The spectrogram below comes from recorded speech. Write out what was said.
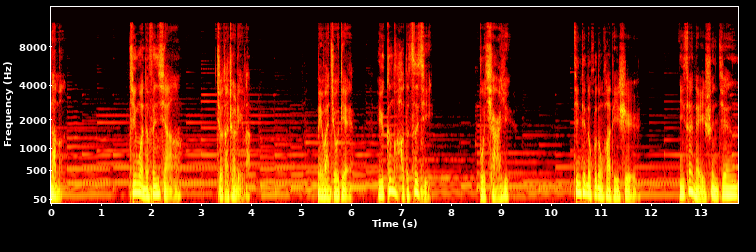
那么，今晚的分享就到这里了。每晚九点，与更好的自己不期而遇。今天的互动话题是：你在哪一瞬间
